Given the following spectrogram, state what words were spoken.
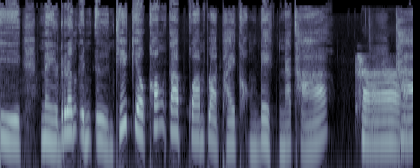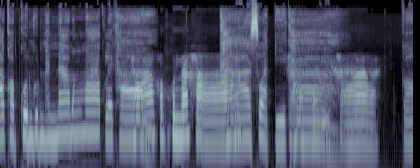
อีก ในเรื่องอื่น ๆ ที่เกี่ยวข้องกับความปลอดภัยของเด็กนะคะ ค่ะค่ะขอบคุณคุณแพนด้ามาก ๆ เลยค่ะค่ะ ขอบคุณนะคะ ค่ะ สวัสดีค่ะ สวัสดีค่ะ ก็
